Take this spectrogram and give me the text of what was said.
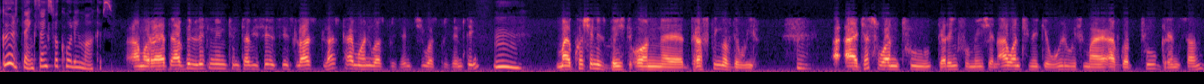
Good, thanks. Thanks for calling, Marcus. I'm alright. I've been listening to Ntabi since, since last last time when he was present, she was presenting. Mm. My question is based on uh, drafting of the will. I, I just want to get information. I want to make a will with my. I've got two grandsons,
